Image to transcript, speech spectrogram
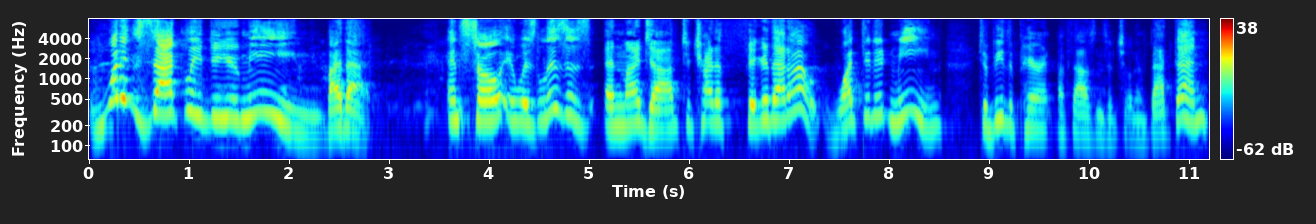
what exactly do you mean by that? And so it was Liz's and my job to try to figure that out. What did it mean to be the parent of thousands of children? Back then,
